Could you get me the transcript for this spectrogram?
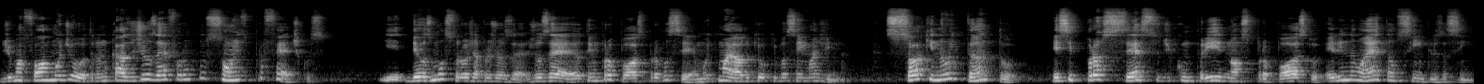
de uma forma ou de outra. No caso de José, foram com sonhos proféticos. E Deus mostrou já para José: José, eu tenho um propósito para você, é muito maior do que o que você imagina. Só que, no entanto, esse processo de cumprir nosso propósito, ele não é tão simples assim.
